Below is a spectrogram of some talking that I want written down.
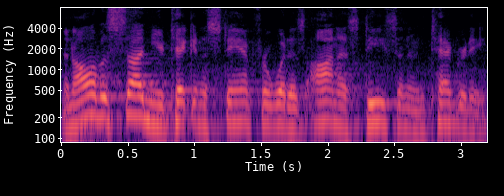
And all of a sudden, you're taking a stand for what is honest, decent, integrity.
